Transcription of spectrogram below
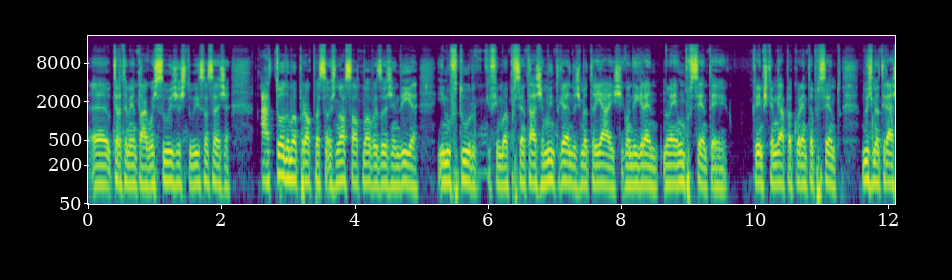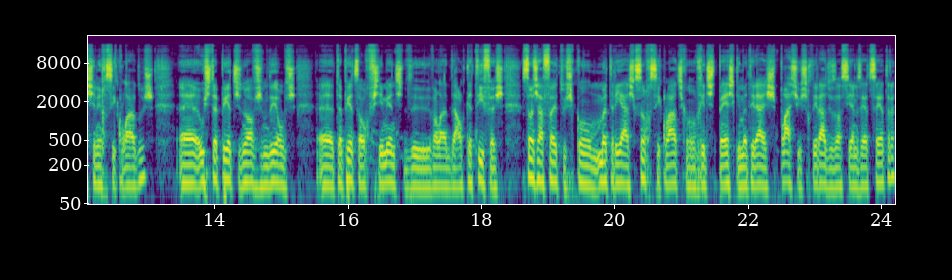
eh, o tratamento de águas sujas, tudo isso. Ou seja, há toda uma preocupação. Os nossos automóveis hoje em dia e no futuro, enfim, uma porcentagem muito grande dos materiais, e quando digo grande, não é 1%, é queremos caminhar para 40% dos materiais serem reciclados. Uh, os tapetes, novos modelos, uh, tapetes ou revestimentos de, lá, de alcatifas, são já feitos com materiais que são reciclados, com redes de pesca e materiais plásticos retirados dos oceanos, etc.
